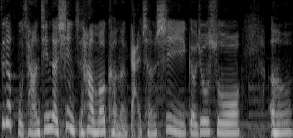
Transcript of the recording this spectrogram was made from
这个补偿金的性质，它有没有可能改成是一个，就是说，呃，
